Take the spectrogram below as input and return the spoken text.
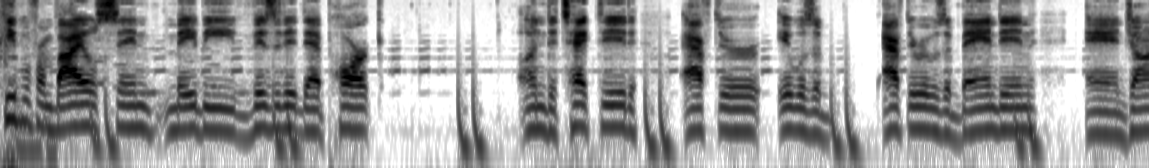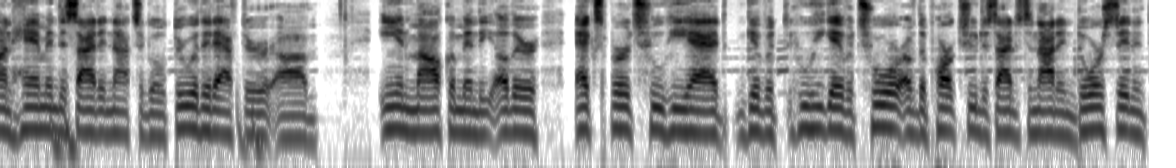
people from Biosyn maybe visited that park undetected after it was a after it was abandoned and John Hammond decided not to go through with it after um, Ian Malcolm and the other experts who he had give a who he gave a tour of the park to decided to not endorse it and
